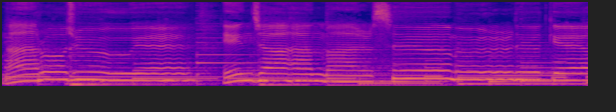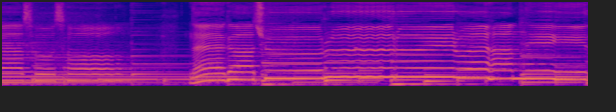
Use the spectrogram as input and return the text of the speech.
나로 주의 인자한 말씀을 듣게 하소서. 내가 주를 의뢰합니다.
